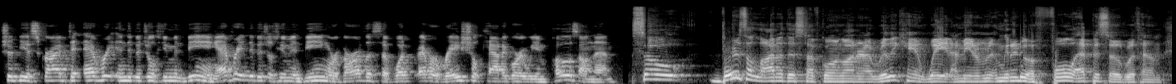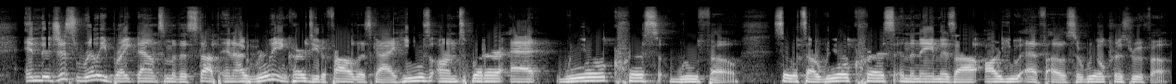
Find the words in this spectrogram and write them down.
should be ascribed to every individual human being, every individual human being, regardless of whatever racial category we impose on them. So there's a lot of this stuff going on, and I really can't wait. I mean, I'm, I'm going to do a full episode with him and to just really break down some of this stuff. And I really encourage you to follow this guy. He's on Twitter at Real Chris Rufo. So it's a Real Chris, and the name is uh, R U F O. So Real Chris Rufo.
